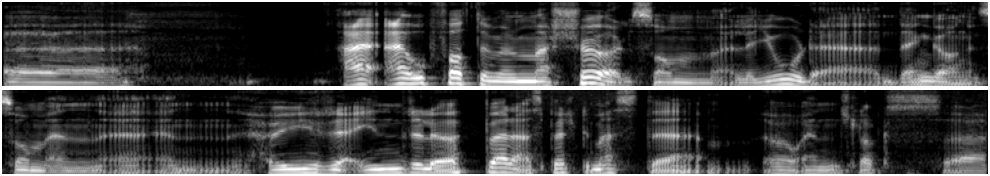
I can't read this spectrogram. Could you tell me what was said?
Eh, jeg, jeg oppfatter vel meg sjøl som, eller gjorde det den gangen, som en, en høyre indreløper. Jeg spilte mest det, og en slags uh,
